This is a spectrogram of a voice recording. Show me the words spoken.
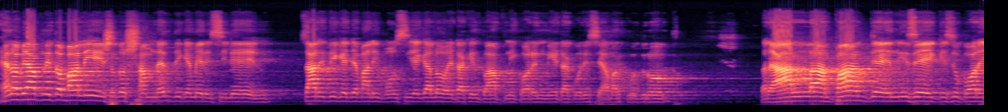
হ্যাঁ নবী, আপনি তো বালি, শুধু সামনের দিকে মেরেছিলেন। চারিদিকে যে বালি পৌঁছিয়ে গেল, এটা কিন্তু আপনি করেননি, এটা করেছে আমার কুদরত। তাহলে আল্লাহ পাক যে নিজে কিছু করে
